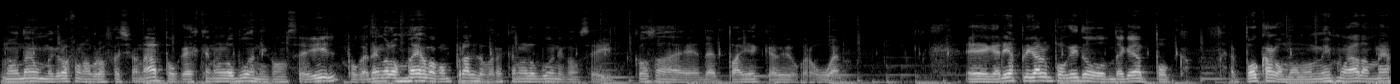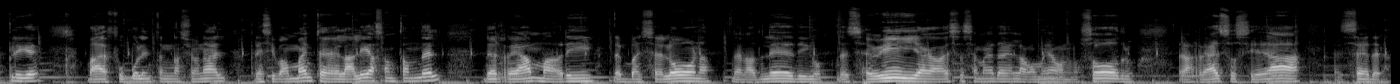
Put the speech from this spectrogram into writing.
no tengo un micrófono profesional porque es que no lo pude ni conseguir, porque tengo los medios para comprarlo, pero es que no lo pude ni conseguir. Cosas de, del país que vivo, pero bueno. Eh, quería explicar un poquito de qué es el podcast. El podcast, como mismo ya también expliqué, va de fútbol internacional, principalmente de la Liga Santander, del Real Madrid, del Barcelona, del Atlético, del Sevilla, que a veces se mete en la comida con nosotros, de la Real Sociedad, etcétera.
